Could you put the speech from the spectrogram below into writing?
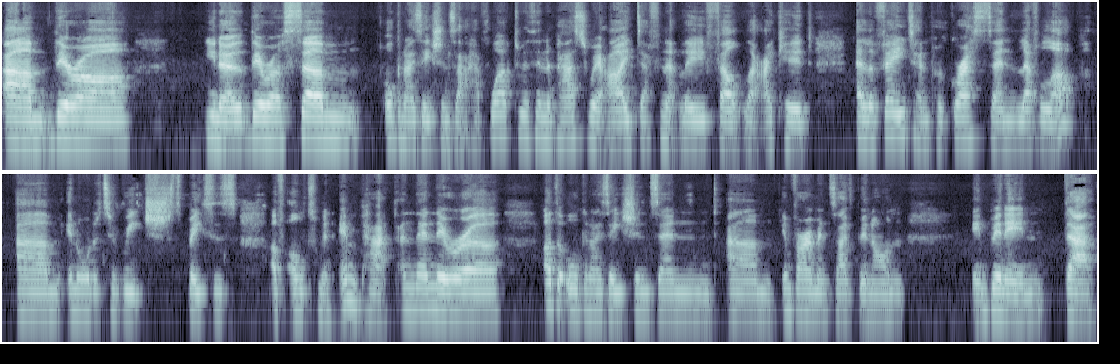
Um, there are, you know, there are some organizations that I have worked with in the past where I definitely felt like I could elevate and progress and level up um, in order to reach spaces of ultimate impact. And then there are other organizations and um, environments I've been on, been in that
